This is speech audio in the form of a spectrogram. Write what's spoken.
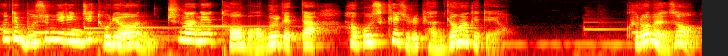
그런데 무슨 일인지 돌연 춘안에 더 머물겠다 하고 스케줄을 변경하게 돼요. 그러면서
